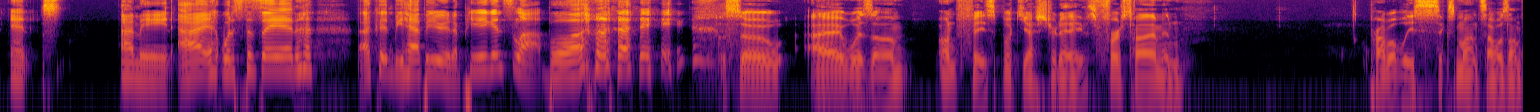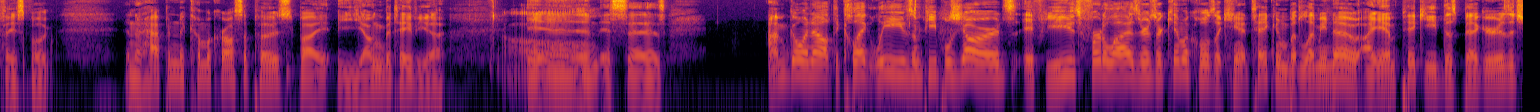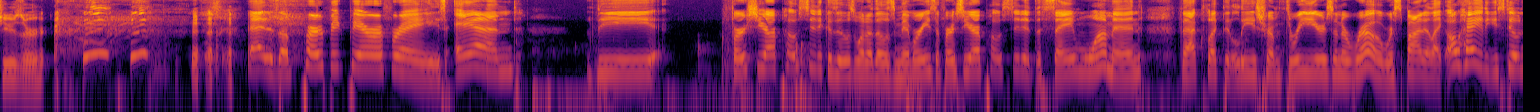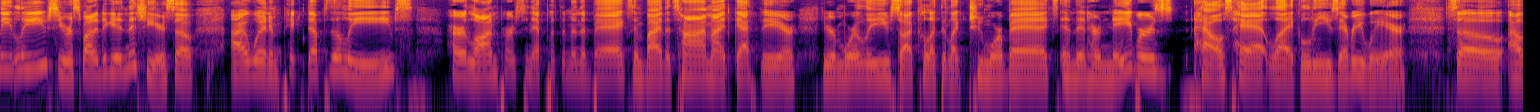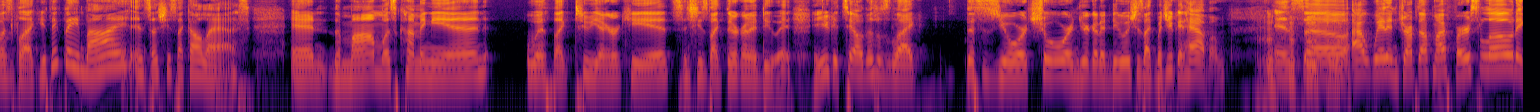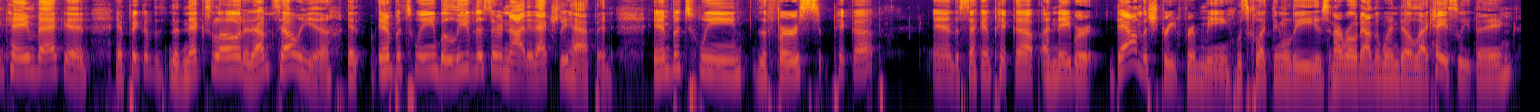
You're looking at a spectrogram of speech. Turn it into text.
And I mean, I what's the saying? I couldn't be happier than a pig in slop, boy. So I was um on Facebook yesterday. It's first time in probably six months I was on Facebook, and I happened to come across a post by Young Batavia, and it says. I'm going out to collect leaves in people's yards. If you use fertilizers or chemicals, I can't take them, but let me know. I am picky. This beggar is a chooser. That is a perfect paraphrase. And the first year I posted it, because it was one of those memories, the first year I posted it, the same woman that I collected leaves from three years in a row responded like, oh, hey, do you still need leaves? She responded again this year. So I went and picked up the leaves. Her lawn person had put them in the bags, and by the time I got there, there were more leaves. So I collected like two more bags, and then her neighbor's house had like leaves everywhere. So I was like, "You think they mind?" And so she's like, "I'll ask." And the mom was coming in with like two younger kids, and she's like, "They're gonna do it." And you could tell this was like this is your chore and you're gonna do it. She's like, but you can have them. And so I went and dropped off my first load and came back and and picked up the, the next load. And I'm telling you, and in between, believe this or not, it actually happened. In between the first pickup and the second pickup, a neighbor down the street from me was collecting leaves, and I rolled down the window like, "Hey, sweet thing."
